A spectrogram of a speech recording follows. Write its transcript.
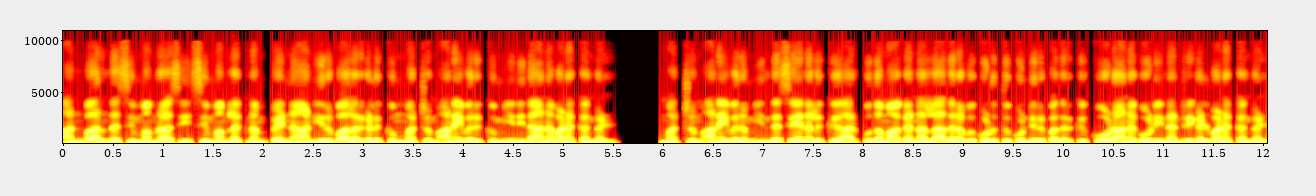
அன்பார்ந்த சிம்மம் ராசி சிம்மம் லக்னம் பெண் ஆண் இருபாலர்களுக்கும் மற்றும் அனைவருக்கும் இனிதான வணக்கங்கள். மற்றும் அனைவரும் இந்த சேனலுக்கு அற்புதமாக நல்லாதரவு கொடுத்து கொண்டிருப்பதற்கு கோடான கோடி நன்றிகள் வணக்கங்கள்.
